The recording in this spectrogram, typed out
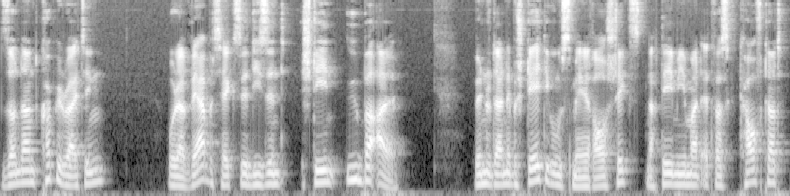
sondern Copywriting oder Werbetexte, die sind, stehen überall. Wenn du deine Bestätigungsmail rausschickst, nachdem jemand etwas gekauft hat,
